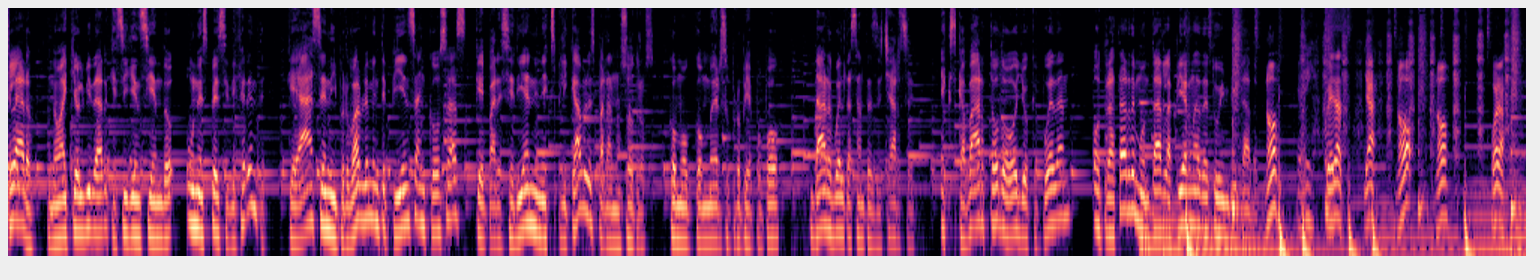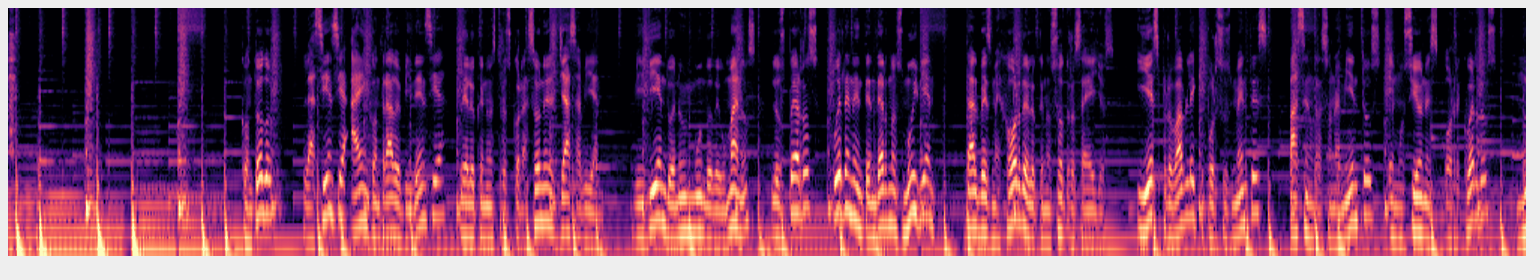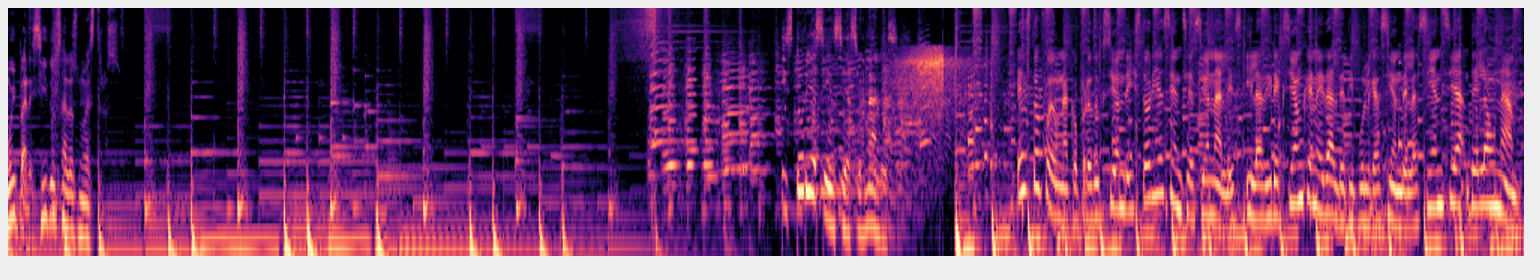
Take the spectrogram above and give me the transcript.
Claro, no hay que olvidar que siguen siendo una especie diferente, que hacen y probablemente piensan cosas que parecerían inexplicables para nosotros, como comer su propia popó, dar vueltas antes de echarse, excavar todo hoyo que puedan o tratar de montar la pierna de tu invitado. No, ey, espérate, ya, no, no, fuera. Con todo, la ciencia ha encontrado evidencia de lo que nuestros corazones ya sabían. Viviendo en un mundo de humanos, los perros pueden entendernos muy bien, tal vez mejor de lo que nosotros a ellos. Y es probable que por sus mentes pasen razonamientos, emociones o recuerdos muy parecidos a los nuestros. Historias cienciacionales. Esto fue una coproducción de Historias Cienciacionales y la Dirección General de Divulgación de la Ciencia de la UNAM.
